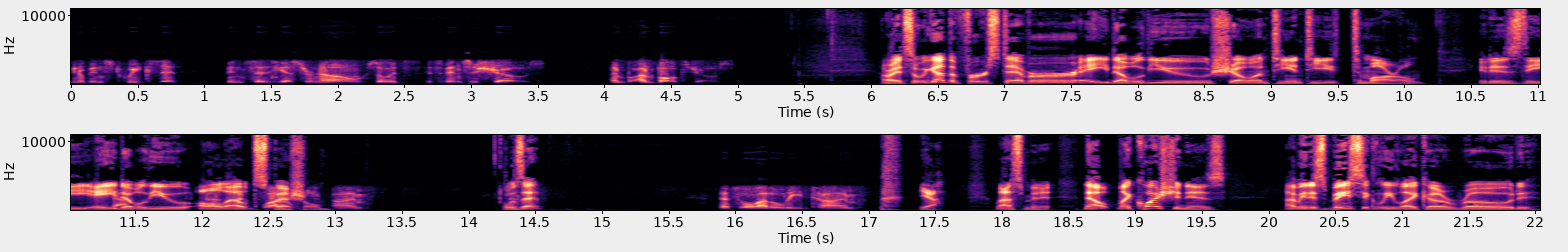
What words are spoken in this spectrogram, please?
You know, Vince tweaks it. Vince says yes or no. So it's it's Vince's shows, and on both shows. All right, so we got the first ever AEW show on TNT tomorrow. It is the AEW All Out That's a lot of Special. Time. What was that? That's a lot of lead time. Yeah, last minute. Now, my question is I mean, it's basically like a road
